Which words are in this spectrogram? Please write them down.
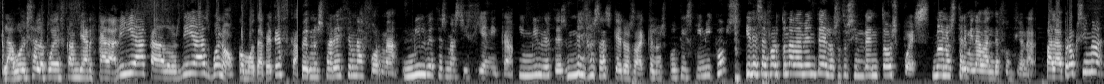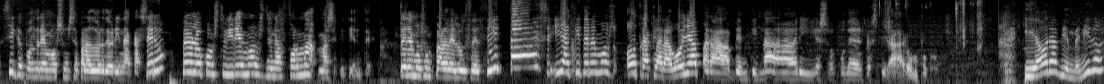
La bolsa lo puedes cambiar cada día, cada dos días, bueno, como te apetezca. Pero nos parece una forma mil veces más higiénica y mil veces menos asquerosa que los potis químicos. Y desafortunadamente los otros inventos pues no nos terminaban de funcionar. Para la próxima sí que pondremos un separador de orina casero, pero lo construiremos de una forma más eficiente. Tenemos un par de lucecitas y aquí tenemos otra claraboya para ventilar y eso, poder respirar un poco. Y ahora bienvenidos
